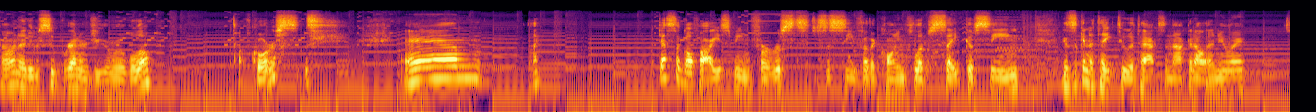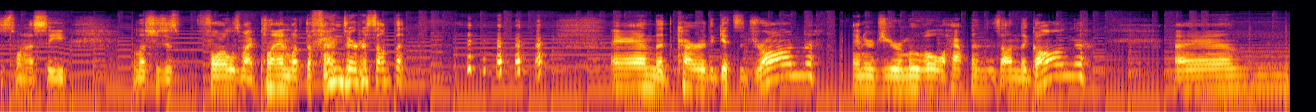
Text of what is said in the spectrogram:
I want to do super energy removal though, of course. and I guess I'll go for Ice Beam first, just to see for the coin flip's sake of seeing. Because it's going to take two attacks to knock it out anyway. Just want to see, unless she just foils my plan with Defender or something. and the card gets drawn energy removal happens on the gong, and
